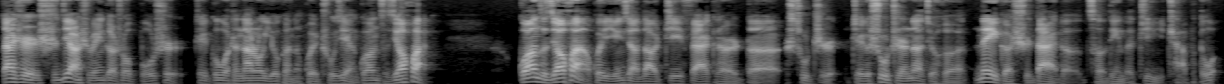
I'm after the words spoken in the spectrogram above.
但是实际上史温格说不是，这个过程当中有可能会出现光子交换，光子交换会影响到 G factor 的数值，这个数值呢就和那个时代的测定的 G 差不多，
